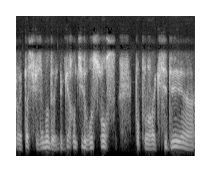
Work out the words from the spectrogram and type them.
n'auraient pas suffisamment de, de garantie de ressources pour pouvoir accéder à,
